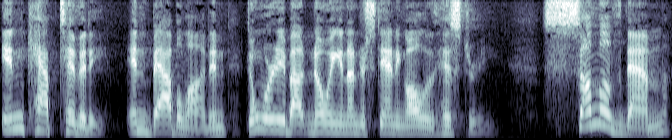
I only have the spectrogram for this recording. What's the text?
in captivity, in Babylon. And don't worry about knowing and understanding all of history. Some of them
